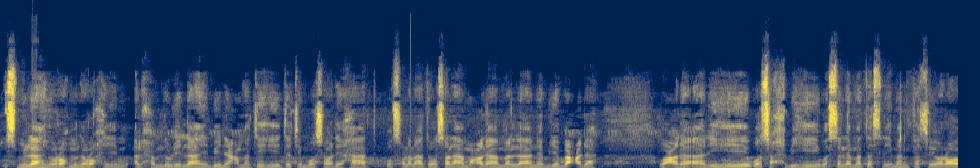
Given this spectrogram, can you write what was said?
بسم الله الرحمن الرحيم الحمد لله بنعمته تتم الصالحات والصلاة والسلام على من لا نبي بعده وعلى آله وصحبه وسلم تسليما كثيرا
